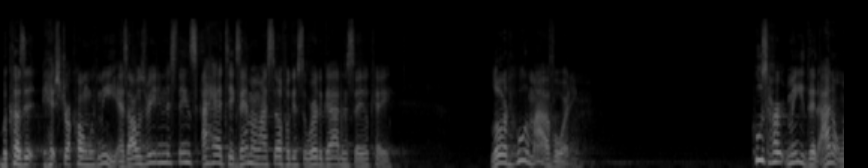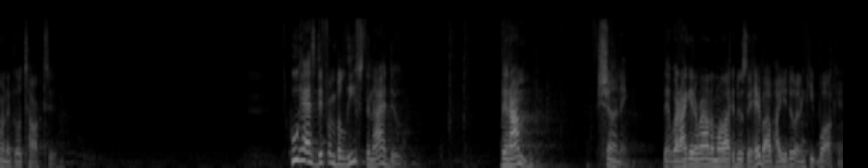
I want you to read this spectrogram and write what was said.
Because it had struck home with me. As I was reading these things, I had to examine myself against the Word of God and say, okay, Lord, who am I avoiding? Who's hurt me that I don't want to go talk to? Who has different beliefs than I do that I'm shunning? That when I get around them, all I can do is say, hey, Bob, how you doing? And keep walking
